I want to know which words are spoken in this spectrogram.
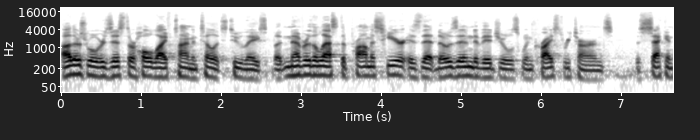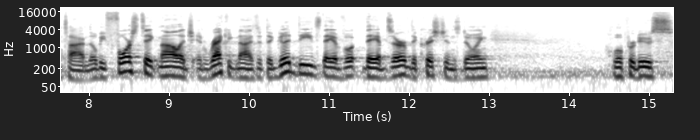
Others will resist their whole lifetime until it's too late. But nevertheless, the promise here is that those individuals, when Christ returns the second time, they'll be forced to acknowledge and recognize that the good deeds they, avo- they observe the Christians doing will produce,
